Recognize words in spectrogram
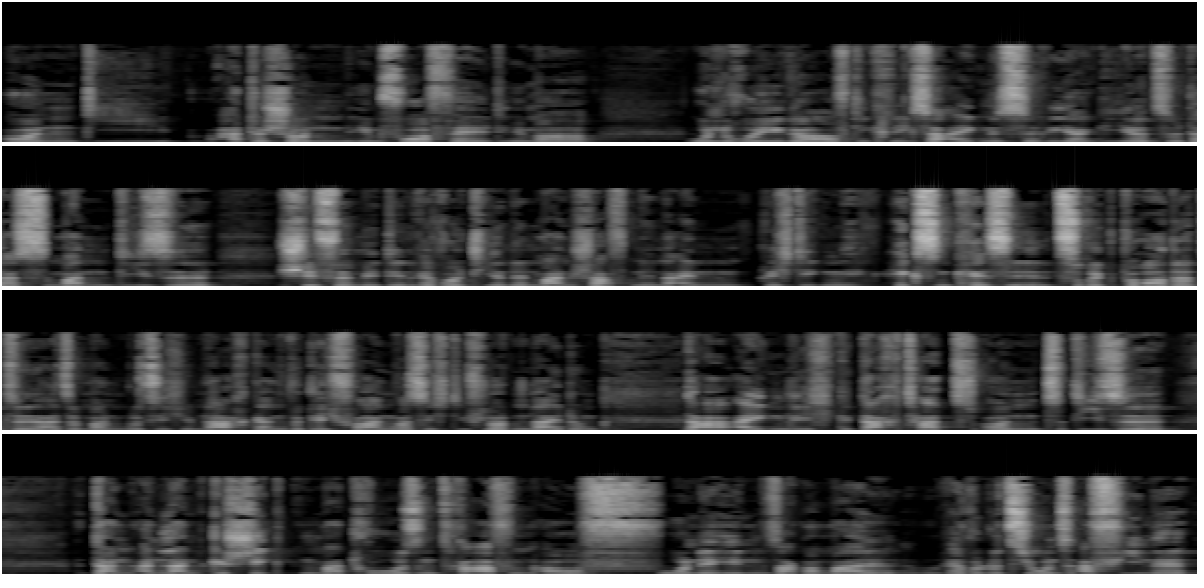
und die hatte schon im Vorfeld immer unruhiger auf die Kriegsereignisse reagiert, sodass man diese Schiffe mit den revoltierenden Mannschaften in einen richtigen Hexenkessel zurückbeorderte. Also man muss sich im Nachgang wirklich fragen, was sich die Flottenleitung da eigentlich gedacht hat. Und diese dann an Land geschickten Matrosen trafen auf ohnehin, sagen wir mal, revolutionsaffine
